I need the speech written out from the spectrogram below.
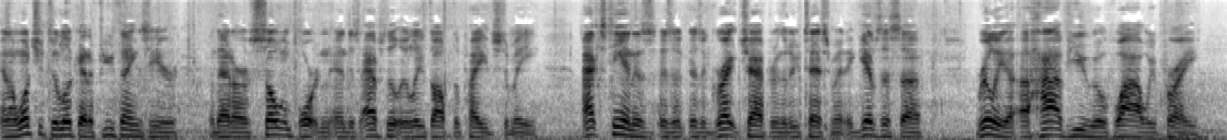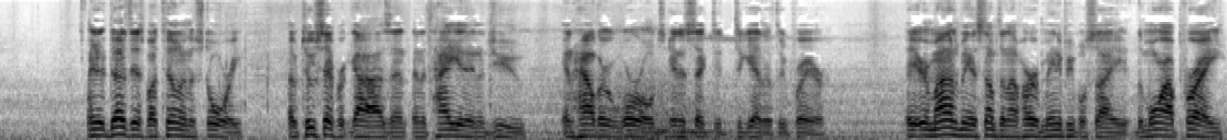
And I want you to look at a few things here that are so important and just absolutely leaped off the page to me. Acts 10 is, is, a, is a great chapter in the New Testament. It gives us a, really a, a high view of why we pray. And it does this by telling the story of two separate guys, an, an Italian and a Jew, and how their worlds intersected together through prayer. It reminds me of something I've heard many people say the more I pray,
